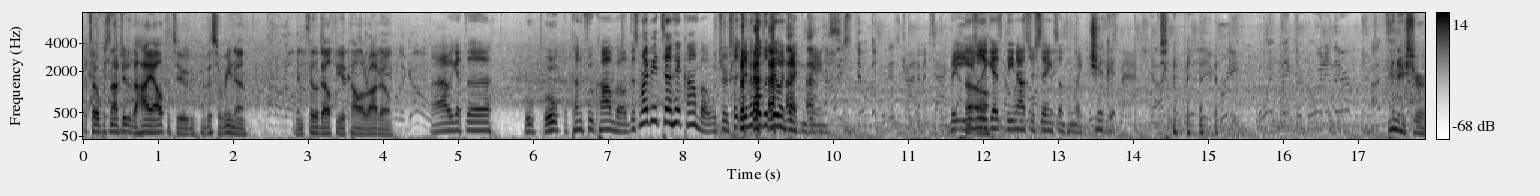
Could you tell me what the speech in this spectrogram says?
Let's hope it's not due to the high altitude of this arena in Philadelphia, Colorado. Uh, we got the, Ooh, ooh. the Kung Fu combo. This might be a 10 hit combo, which are t- difficult to do in Tekken games. But you usually Uh-oh. get the announcer saying something like chicken. Finisher.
